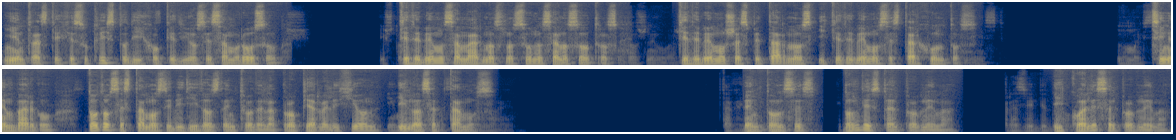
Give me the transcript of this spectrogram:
Mientras que Jesucristo dijo que Dios es amoroso, que debemos amarnos los unos a los otros, que debemos respetarnos y que debemos estar juntos. Sin embargo, todos estamos divididos dentro de la propia religión y lo aceptamos. Entonces, ¿dónde está el problema? ¿Y cuál es el problema?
